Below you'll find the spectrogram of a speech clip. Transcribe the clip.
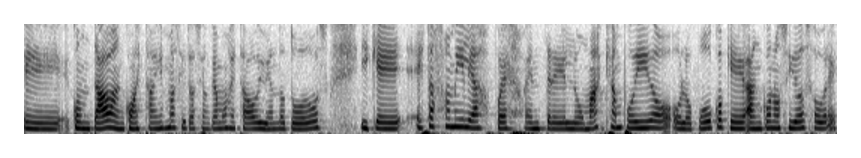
eh, contaban con esta misma situación que hemos estado viviendo todos y que estas familias pues entre lo más que han podido o lo poco que han conocido sobre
